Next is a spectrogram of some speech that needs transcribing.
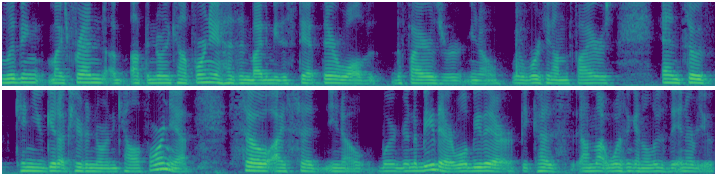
living, my friend up in Northern California has invited me to stay up there while the fires are, you know, we're working on the fires. And so, can you get up here to Northern California? So I said, you know, we're going to be there. We'll be there because I'm not, wasn't going to lose the interview.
